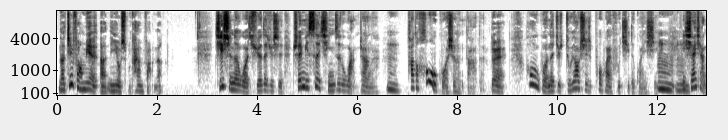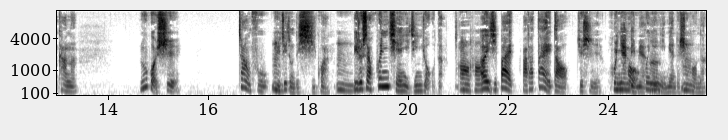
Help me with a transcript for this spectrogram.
那这方面啊、呃你有什么看法呢？其实呢，我觉得就是沉迷色情这个网站啊，嗯，它的后果是很大的。对，后果呢，就主要是破坏夫妻的关系。嗯嗯。你想想看呢，如果是丈夫有这种的习惯，嗯。比如在婚前已经有的，嗯好，而以及带把他带到就是婚姻后里面嗯婚姻里面的时候呢，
